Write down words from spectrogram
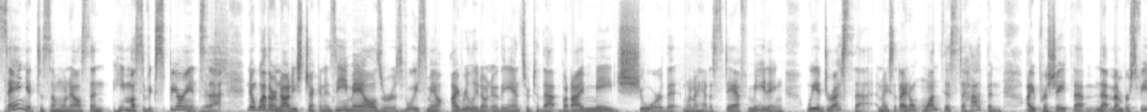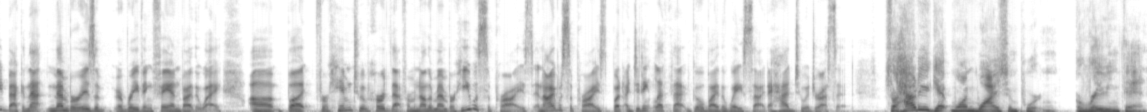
saying it to someone else, then he must have experienced Yes. that. Now, whether or not he's checking his emails or his voicemail, I really don't know the answer to that. But I made sure that when I had a staff meeting, we addressed that. And I said, I don't want this to happen. I appreciate that that member's feedback, and that member is a, a raving fan, by the way. Uh, but for him to have heard that from another member, he was surprised, and I was surprised. But I didn't let that go by the wayside. I had to address it. So, how do you get one? Why it's important? A raving fan.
